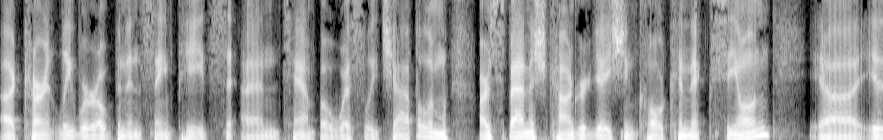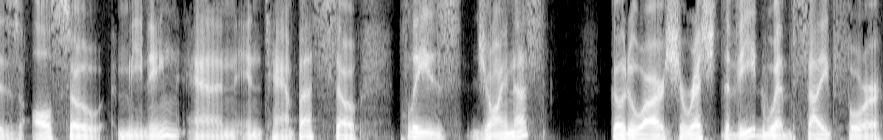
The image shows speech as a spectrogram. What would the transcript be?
Uh, currently, we're open in St. Pete's and Tampa Wesley Chapel, and our Spanish congregation called Conexion uh, is also meeting and in Tampa. So please join us. Go to our Shoresh David website for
